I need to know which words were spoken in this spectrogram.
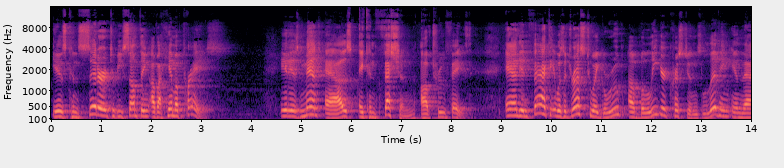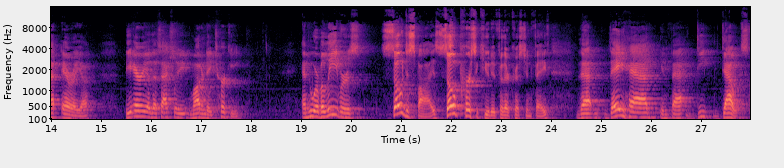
is considered to be something of a hymn of praise. It is meant as a confession of true faith. And in fact, it was addressed to a group of beleaguered Christians living in that area, the area that's actually modern day Turkey, and who were believers so despised, so persecuted for their Christian faith, that they had, in fact, deep doubts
